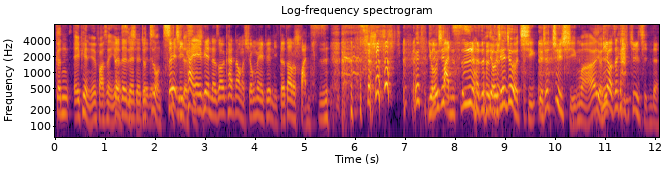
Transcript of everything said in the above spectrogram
跟 A 片里面发生一样的事情，就这种刺激的。所以你看 A 片的时候，看那种兄妹片，你得到了反思。因为有一些反思了，是不是？有些就有情，有些剧情嘛。有你有在看剧情的，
